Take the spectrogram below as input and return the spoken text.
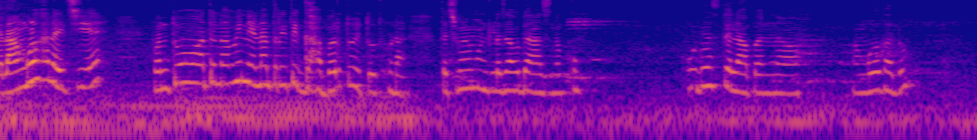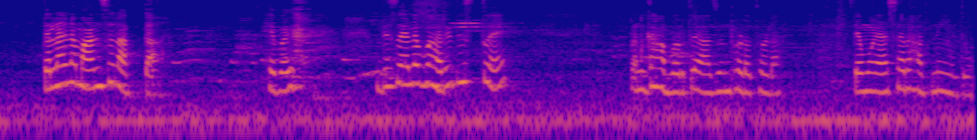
त्याला आंघोळ घालायची आहे पण तो आता नवीन आहे ना तर इथे घाबरतो तो थोडा. त्याच्यामुळे म्हटलं जाऊ दे आज नको. उद्याच त्याला आपण आंघोळ घालू. त्याला आहे ना माणसं लागता. हे बघा. दिसायला भारी दिसतोय. पण घाबरतोय अजून थोडा थोडा. त्यामुळे असा राहत नाही तो.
